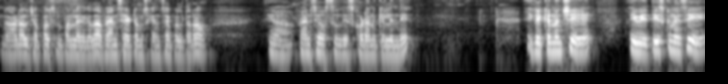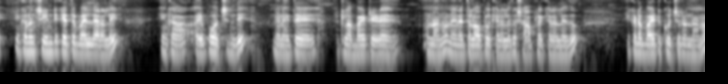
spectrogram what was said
ఇంకా ఆడాలు చెప్పాల్సిన పని లేదు కదా ఫ్యాన్సీ ఐటమ్స్కి ఎంతసేపు వెళ్తారో ఇక ఫ్యాన్సీ వస్తువులు తీసుకోవడానికి వెళ్ళింది. ఇక ఇక్కడ నుంచి ఇవి తీసుకునేసి ఇక నుంచి ఇంటికైతే బయలుదేరాలి. ఇంకా అయిపోవచ్చింది. నేనైతే ఇట్లా బయట ఇడే ఉన్నాను. నేనైతే లోపలికి వెళ్ళలేదు షాప్లోకి వెళ్ళలేదు. ఇక్కడ బయట కూర్చుని ఉన్నాను.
